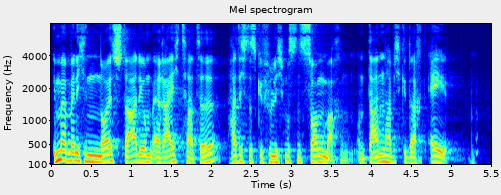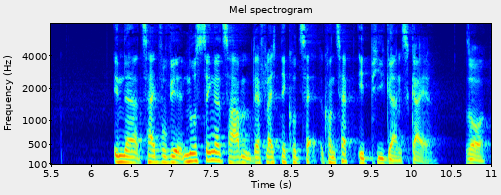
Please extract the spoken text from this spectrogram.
immer wenn ich ein neues Stadium erreicht hatte, hatte ich das Gefühl, ich muss einen Song machen. Und dann habe ich gedacht, ey, in der Zeit, wo wir nur Singles haben, wäre vielleicht eine Konzept-EP ganz geil. So.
